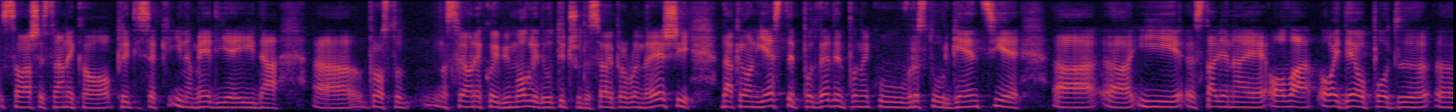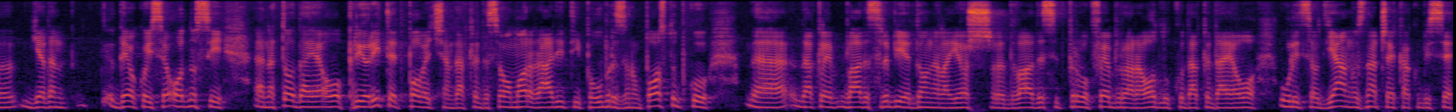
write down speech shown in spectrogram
sa vaše strane kao pritisak i na medije i na a, prosto na sve one koji bi mogli da utiču da se ovaj problem reši. Dakle, on jeste podveden po neku vrstu urgencije a, a, i stavljena je ova, ovaj deo pod a, jedan deo koji se odnosi na to da je ovo prioritet povećan, dakle da se ovo mora raditi po ubrzanom postupku. A, dakle, vlada Srbije je donela još 21. februara odluku dakle da je ovo ulica od javnog značaja kako bi se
